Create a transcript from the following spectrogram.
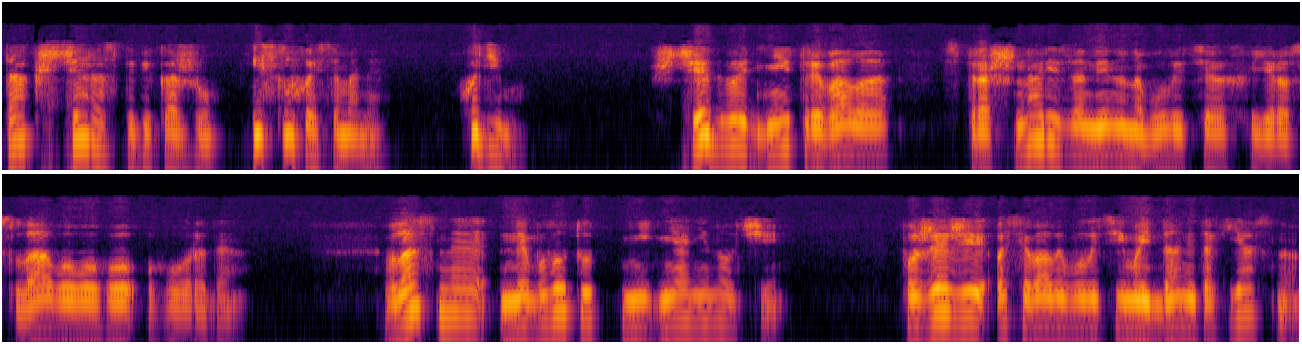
так ще раз тобі кажу. І слухайся мене. Ходімо. Ще два дні тривала страшна різанина на вулицях Ярославового города. Власне, не було тут ні дня, ні ночі. Пожежі осявали вулиці й майдани так ясно,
